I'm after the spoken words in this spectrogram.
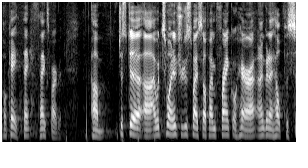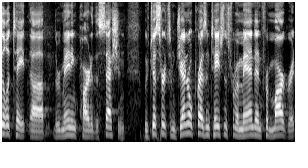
Okay, thanks, thanks, Margaret. Um, Just, uh, uh, I would just want to introduce myself. I'm Frank O'Hara, and I'm going to help facilitate uh, the remaining part of the session. We've just heard some general presentations from Amanda and from Margaret.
